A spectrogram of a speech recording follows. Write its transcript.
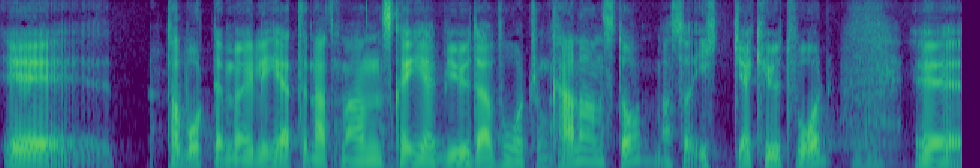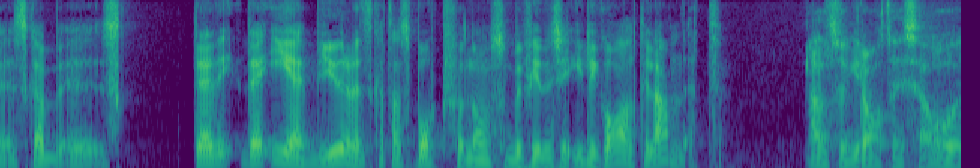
eh, ta bort den möjligheten att man ska erbjuda vård som kan anstå, alltså icke-akut vård. Eh, ska, eh, det, det erbjudandet ska tas bort från de som befinner sig illegalt i landet. Alltså gratis, ja, och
